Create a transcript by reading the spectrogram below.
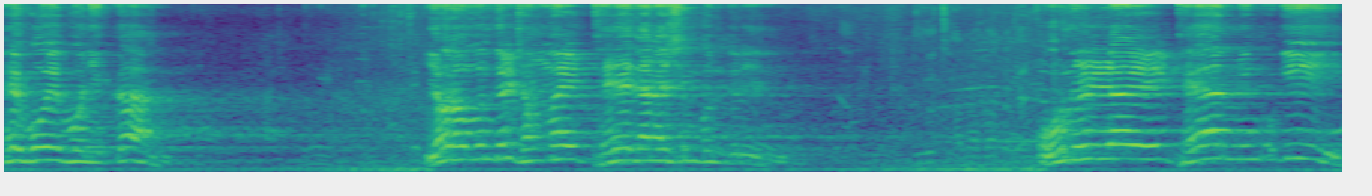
회고해 보니까 여러분들 정말 대단하신 분들이에요. 오늘날 대한민국이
